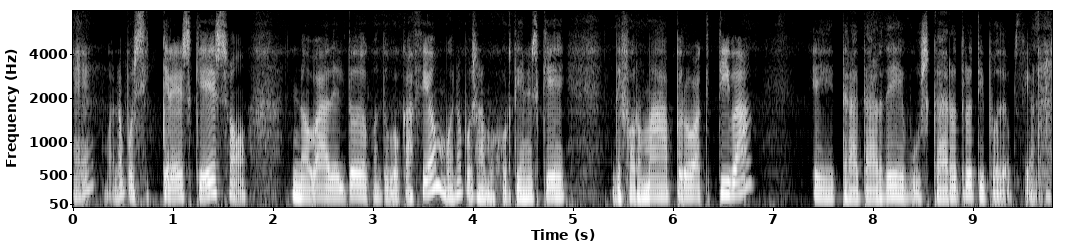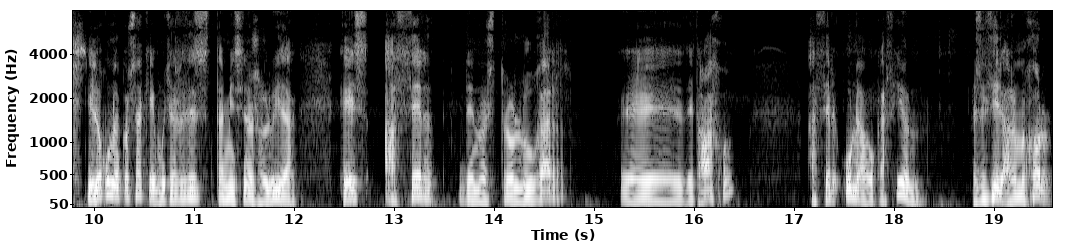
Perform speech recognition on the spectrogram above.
¿eh? Bueno, pues si crees que eso no va del todo con tu vocación, bueno, pues a lo mejor tienes que, de forma proactiva, eh, tratar de buscar otro tipo de opciones. Y luego una cosa que muchas veces también se nos olvida, es hacer de nuestro lugar eh, de trabajo, hacer una vocación. Es decir, a lo mejor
